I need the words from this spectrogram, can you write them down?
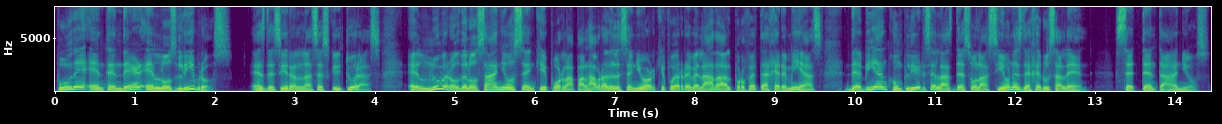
pude entender en los libros es decir, en las escrituras, el número de los años en que por la palabra del Señor que fue revelada al profeta Jeremías debían cumplirse las desolaciones de Jerusalén, 70 años.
